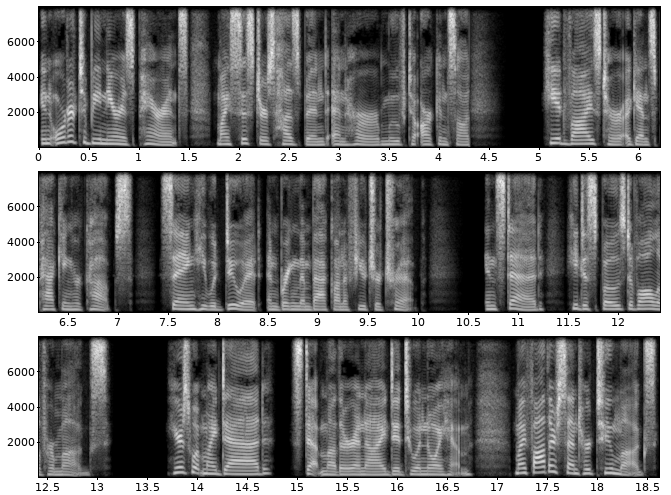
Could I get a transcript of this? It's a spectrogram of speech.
In order to be near his parents, my sister's husband and her moved to Arkansas. He advised her against packing her cups, saying he would do it and bring them back on a future trip. Instead, he disposed of all of her mugs. Here's what my dad, stepmother, and I did to annoy him. My father sent her two mugs.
